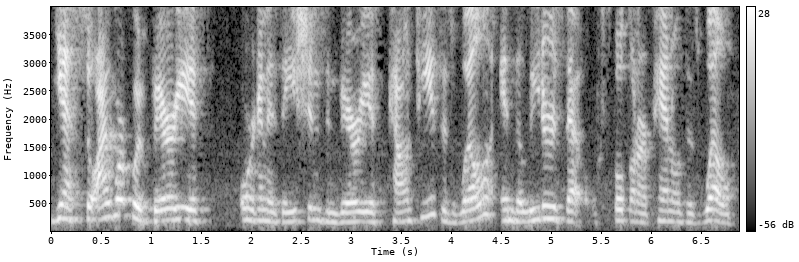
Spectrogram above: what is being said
Yes, so I work with various organizations in various counties as well, and the leaders that spoke on our panels as well,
